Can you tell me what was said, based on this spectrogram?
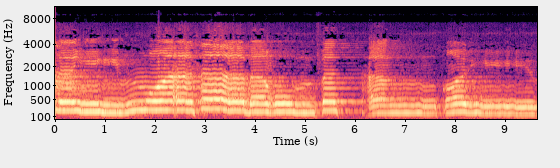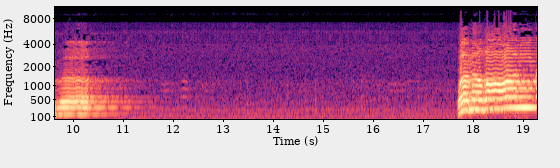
عليهم وأثابهم فتحا قريبا. ومغانم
